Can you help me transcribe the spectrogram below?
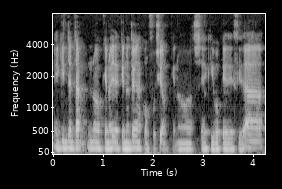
hay que intentar no, que, no haya, que no tenga confusión, que no se equivoque de ciudad,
